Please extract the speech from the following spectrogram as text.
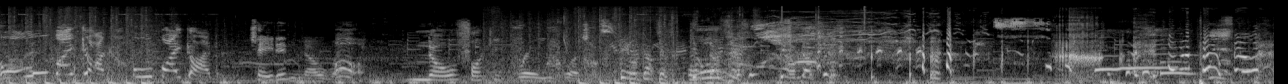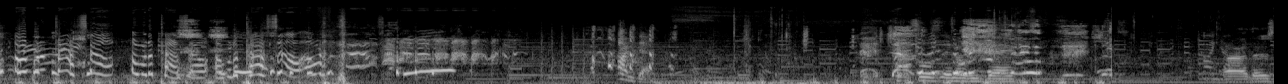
oh, god. Oh my god! Oh my god! Caden? no way. Oh! No fucking way you clutch this. Caleb got this! Caleb got this! I'm gonna pass out! I'm gonna pass out! I'm gonna pass out! I'm gonna pass out! I'm dead. Castles in OBJ. Uh, there's.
